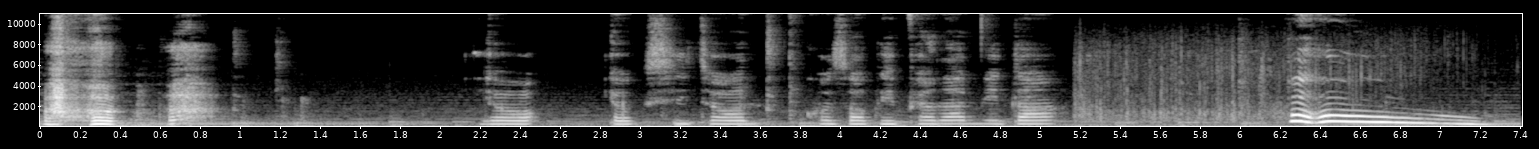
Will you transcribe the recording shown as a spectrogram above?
여, 역시 전 구석이 편합니다. 후후!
